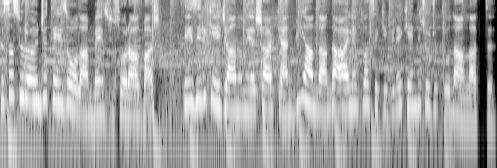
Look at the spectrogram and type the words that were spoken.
Kısa süre önce teyze olan Bensu Soralbaş, teyzelik heyecanını yaşarken bir yandan da Alem Plus ekibine kendi çocukluğunu anlattı.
